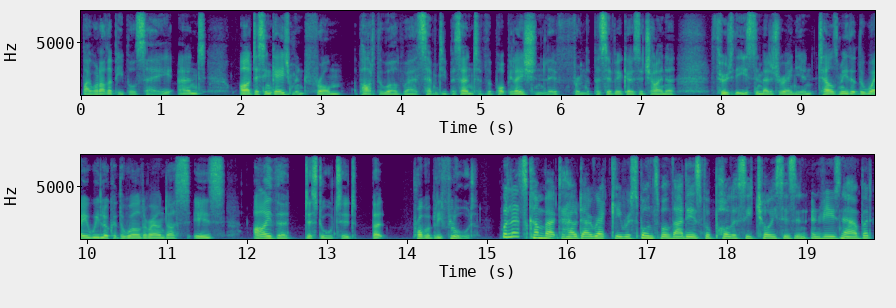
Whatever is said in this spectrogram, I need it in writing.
by what other people say, and our disengagement from a part of the world where 70% of the population live, from the Pacific goes to China through to the Eastern Mediterranean, tells me that the way we look at the world around us is either distorted but probably flawed. Well, let's come back to how directly responsible that is for policy choices and, and, views now. But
